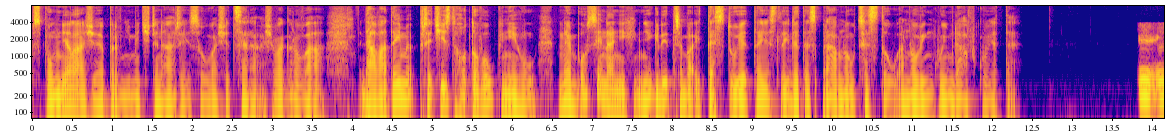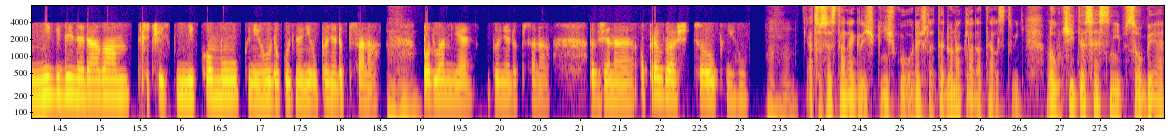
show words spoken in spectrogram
vzpomněla, že prvními čtenáři jsou vaše dcera a švagrová. Dáváte jim přečíst hotovou knihu, nebo si na nich někdy třeba i testujete, jestli jdete správnou cestou a novinku jim dávkujete? Nikdy nedávám přečíst nikomu knihu, dokud není úplně dopsaná. Mm-hmm. Podle mě úplně dopsaná. Takže ne, opravdu až celou knihu. Mm-hmm. A co se stane, když knížku odešlete do nakladatelství? Loučíte se s ní v sobě?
